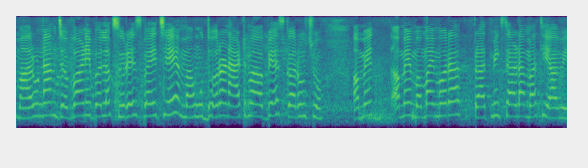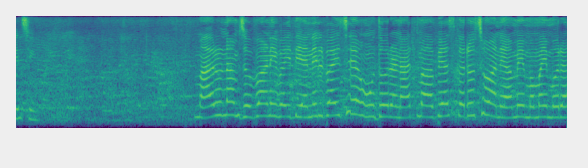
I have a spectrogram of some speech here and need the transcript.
મારું નામ જબ્બાણી પલક સુરેશભાઈ છે. એમાં હું ધોરણ આઠમાં અભ્યાસ કરું છું. અમે અમે મમાઈ મોરા પ્રાથમિક શાળામાંથી આવીએ છીએ. મારું નામ જોબાણી વૈદ્ય અનિલભાઈ છે. હું ધોરણ આઠમાં અભ્યાસ કરું છું અને અમે મમાઈ મોરા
